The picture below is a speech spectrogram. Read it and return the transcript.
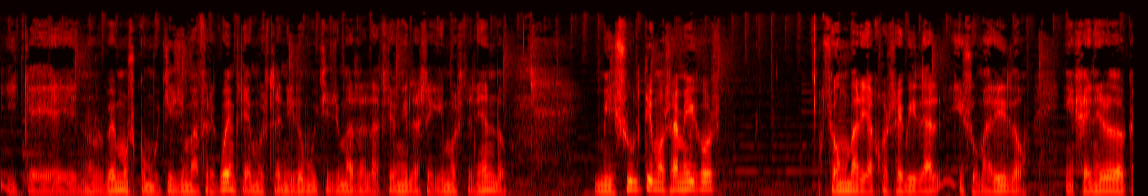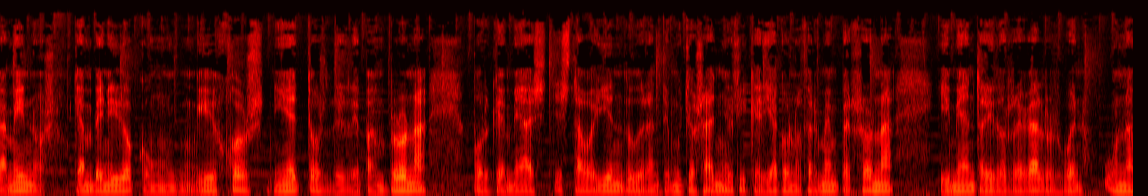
y que nos vemos con muchísima frecuencia. Hemos tenido muchísima relación y la seguimos teniendo. Mis últimos amigos son María José Vidal y su marido, ingeniero de caminos, que han venido con hijos, nietos desde Pamplona, porque me ha estado oyendo durante muchos años y quería conocerme en persona y me han traído regalos. Bueno, una,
